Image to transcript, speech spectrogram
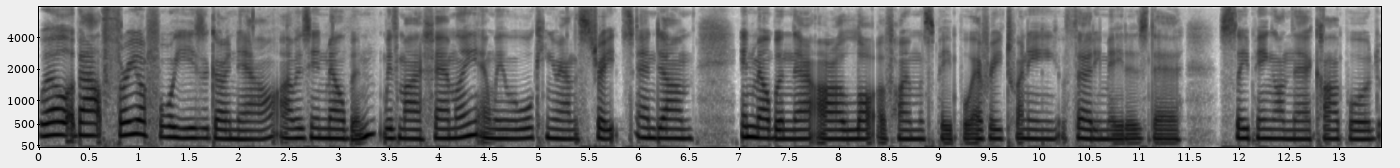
Well, about three or four years ago now, I was in Melbourne with my family and we were walking around the streets. And um, in Melbourne, there are a lot of homeless people. Every 20 or 30 metres, they're sleeping on their cardboard,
